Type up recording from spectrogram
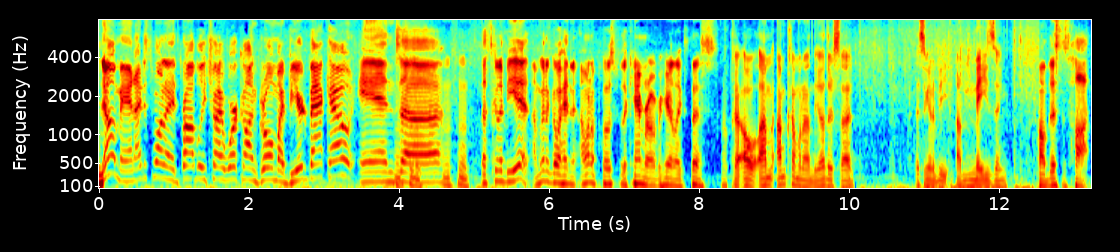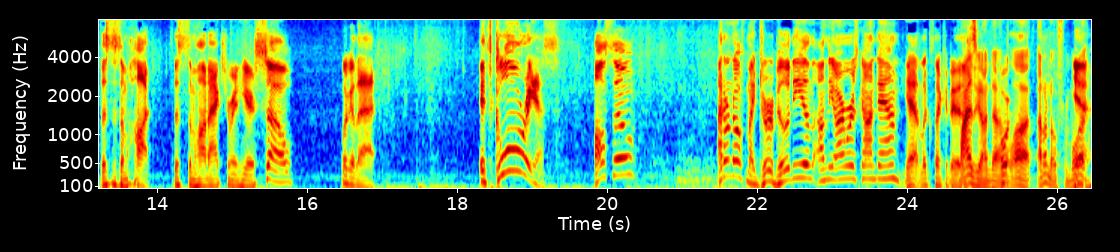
No, man. I just want to probably try work on growing my beard back out, and uh, Mm-hmm. that's gonna be it. I'm gonna go ahead and I want to pose for the camera over here like this. Okay. Oh, I'm I'm coming on the other side. This is gonna be amazing. Oh, this is hot. This is some hot. This is some hot action right here. So, look at that. It's glorious. Also, I don't know if my durability on- on the armor has gone down. Yeah, it looks like it is. Mine's gone down Or- a lot. I don't know from what. Yeah.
